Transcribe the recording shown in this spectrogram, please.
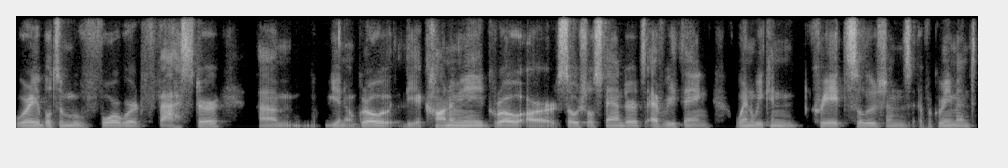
We're able to move forward faster, um, you know, grow the economy, grow our social standards, everything when we can create solutions of agreement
